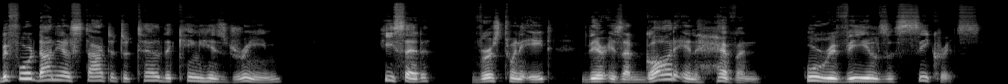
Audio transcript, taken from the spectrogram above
before Daniel started to tell the king his dream, he said, Verse 28 There is a God in heaven who reveals secrets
